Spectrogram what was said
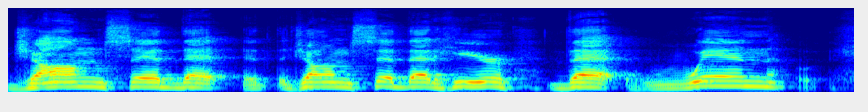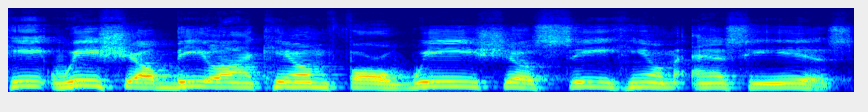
John said that John said that here that when he we shall be like him for we shall see him as he is.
